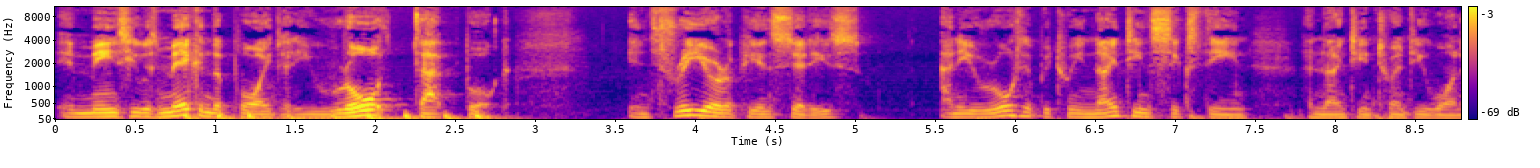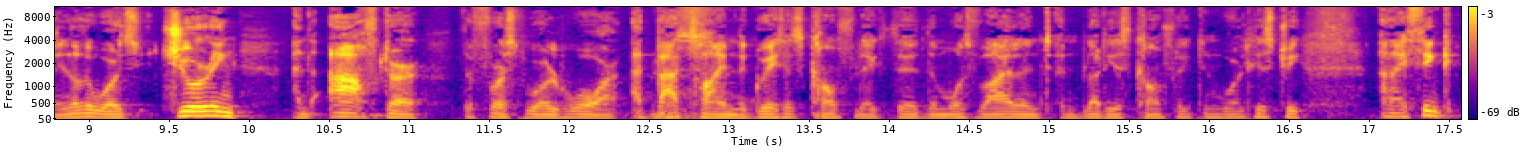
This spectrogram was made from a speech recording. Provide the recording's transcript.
It means he was making the point that he wrote that book in three European cities and he wrote it between 1916 and 1921. In other words, during and after the First World War, at that time, the greatest conflict, the, the most violent and bloodiest conflict in world history. And I think.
